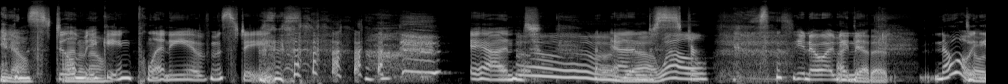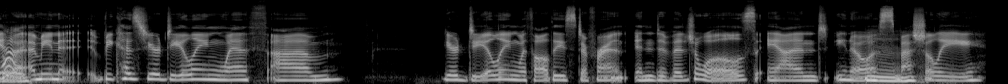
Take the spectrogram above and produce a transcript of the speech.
You know, and still making know. plenty of mistakes. and uh, and yeah. well, you know, I mean, I get it. No, totally. yeah, I mean, because you're dealing with um, you're dealing with all these different individuals, and you know, mm. especially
